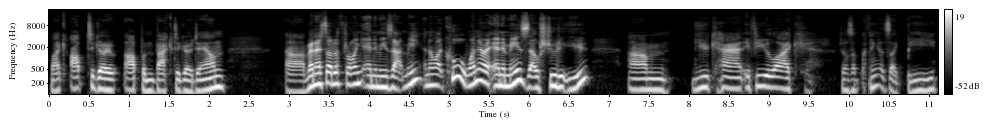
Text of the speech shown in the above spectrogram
like up to go up and back to go down. Uh, then I started throwing enemies at me, and I'm like, cool. When there are enemies, they'll shoot at you. Um, you can if you like. There was a, I think it's like B.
